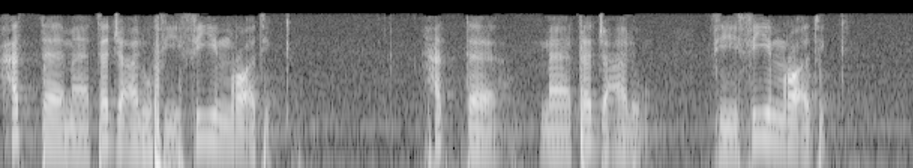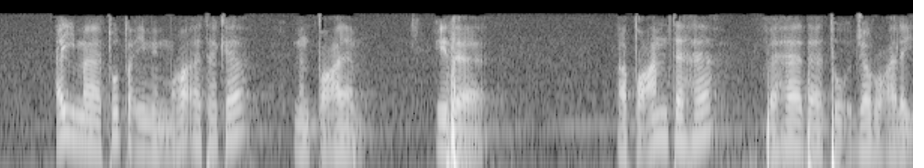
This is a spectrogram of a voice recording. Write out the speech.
حتى ما تجعل في في امرأتك. حتى ما تجعل في في امرأتك أي ما تطعم امرأتك من طعام. إذا أطعمتها فهذا تؤجر عليه.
